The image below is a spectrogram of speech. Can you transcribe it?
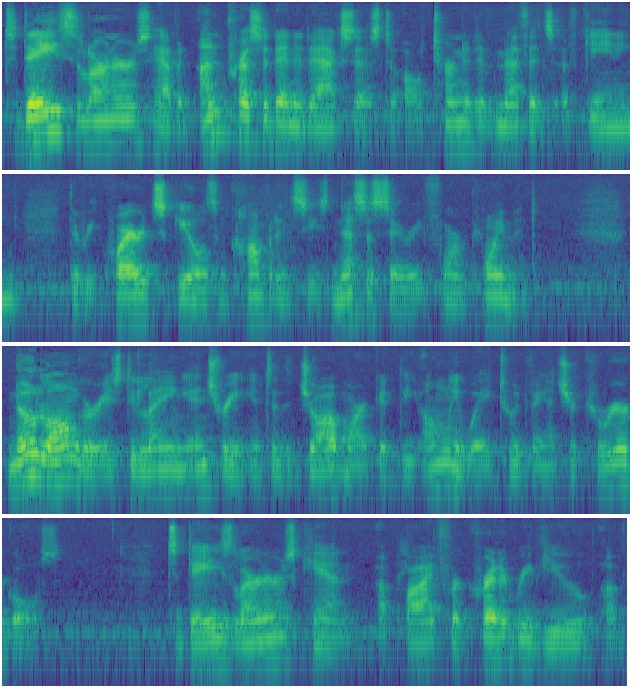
Today's learners have an unprecedented access to alternative methods of gaining the required skills and competencies necessary for employment. No longer is delaying entry into the job market the only way to advance your career goals. Today's learners can apply for credit review of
